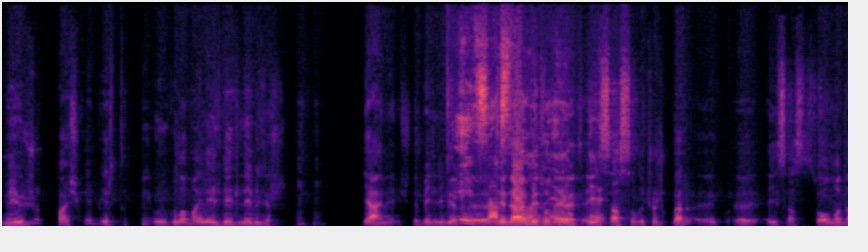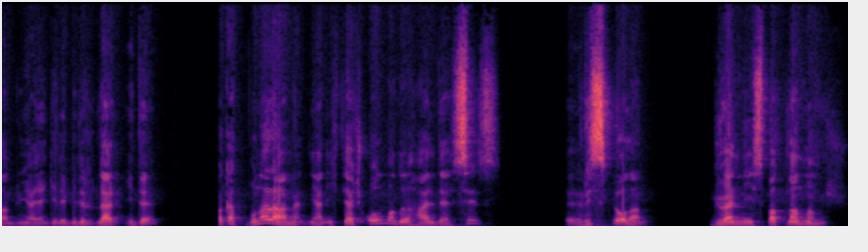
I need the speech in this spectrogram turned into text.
mevcut başka bir tıbbi uygulama ile elde edilebilir. Hı hı. Yani işte belli bir e, tedavi metodu evet, evet, evet. AIDS hastalığı çocuklar e, e, AIDS hastası olmadan dünyaya gelebilirler idi. Fakat buna rağmen yani ihtiyaç olmadığı halde siz e, riskli olan, güvenliği ispatlanmamış,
